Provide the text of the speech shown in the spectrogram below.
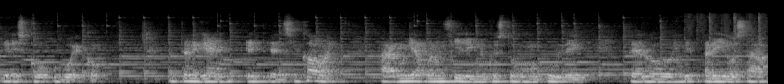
iris ko kubuhay ko. Then again, it is calling. Para magya ko ng feeling na gusto ko magpulig pero hindi pareho sa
